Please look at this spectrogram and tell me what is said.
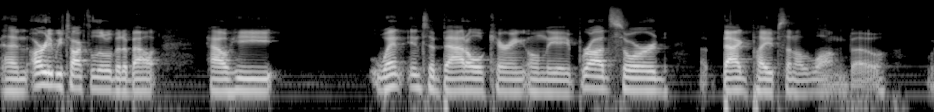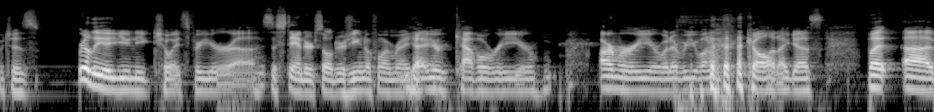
And already we talked a little bit about how he went into battle carrying only a broadsword, bagpipes, and a longbow, which is really a unique choice for your uh, It's the standard soldier's uniform, right? yeah, there. your cavalry your armory or whatever you want to call it, I guess. But uh,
